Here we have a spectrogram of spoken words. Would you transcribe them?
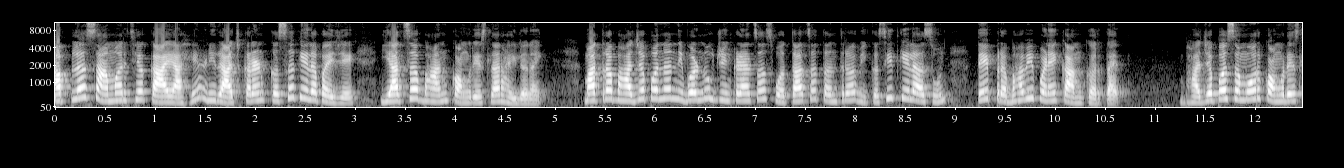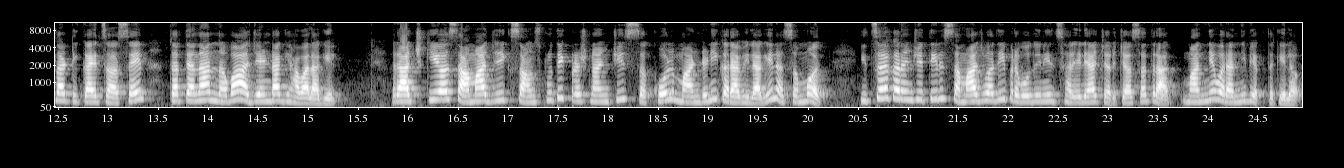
आपलं सामर्थ्य काय आहे आणि राजकारण कसं केलं पाहिजे याचं भान काँग्रेसला राहिलं नाही. मात्र भाजपनं निवडणूक जिंकण्याचं स्वतःचं तंत्र विकसित केलं असून ते प्रभावीपणे काम करतायत. भाजपसमोर काँग्रेसला टिकायचं असेल तर त्यांना नवा अजेंडा घ्यावा लागेल. राजकीय सामाजिक सांस्कृतिक प्रश्नांची सखोल मांडणी करावी लागेल असं मत इचलकरंजीतील समाजवादी प्रबोधिनीत झालेल्या चर्चासत्रात मान्यवरांनी व्यक्त केलं.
